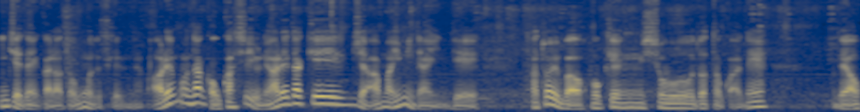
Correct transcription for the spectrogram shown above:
いいんじゃないかなと思うんですけどね。あれもなんかおかしいよね。あれだけじゃあんま意味ないんで例えば保険証だとかね。で保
